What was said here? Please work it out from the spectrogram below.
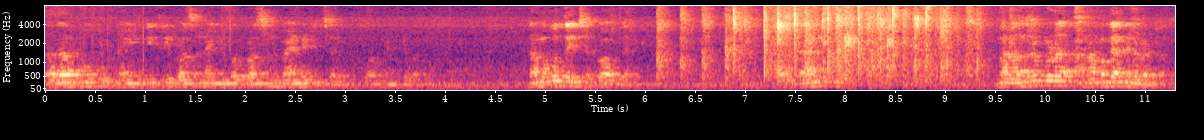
దాదాపు ninety three percent ninety four percent mandate ఇచ్చారు గవర్నమెంట్ వాళ్ళు నమ్మకంతో ఇచ్చారు బాబు గారికి. మరి దాన్ని మనందరం కూడా ఆ నమ్మకాన్ని నిలబెట్టాలి.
